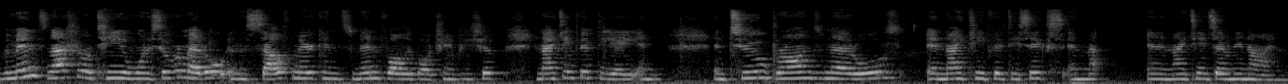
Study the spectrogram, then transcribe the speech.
The men's national team won a silver medal in the South American Men's Volleyball Championship in 1958 and, and two bronze medals in 1956 and, and in 1979.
